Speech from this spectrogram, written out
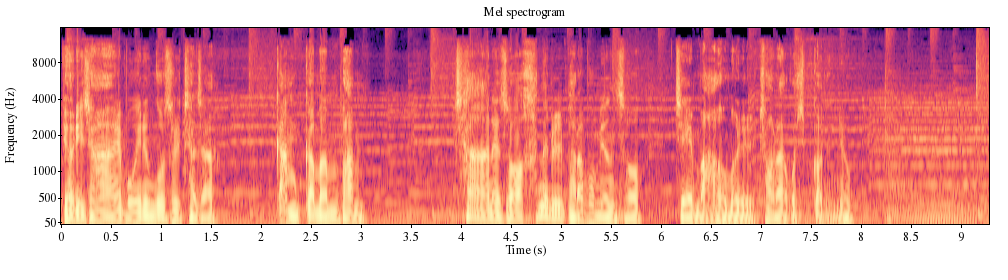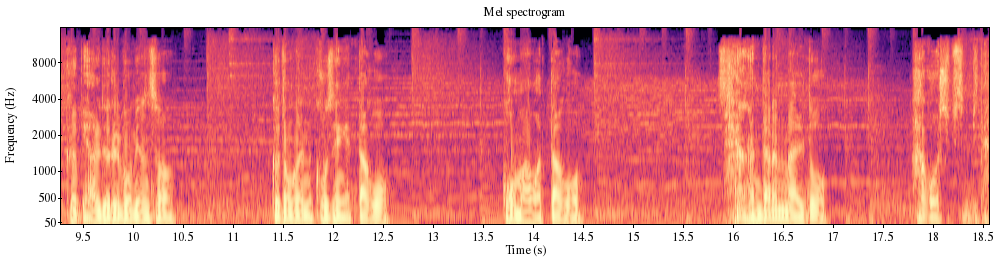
별이 잘 보이는 곳을 찾아 깜깜한 밤, 차 안에서 하늘을 바라보면서 제 마음을 전하고 싶거든요. 그 별들을 보면서 그동안 고생했다고, 고마웠다고, 사랑한다는 말도 하고 싶습니다.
